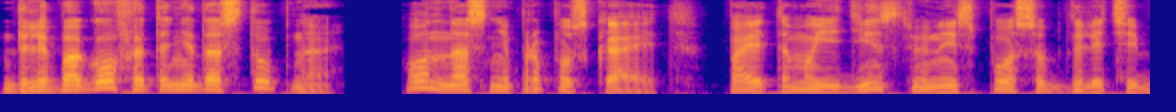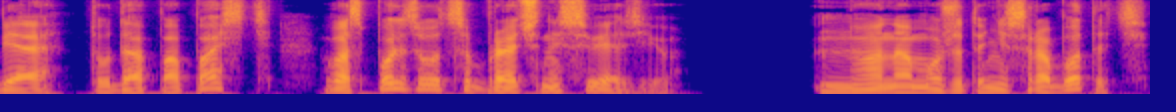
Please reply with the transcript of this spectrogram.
«Для богов это недоступно. Он нас не пропускает. Поэтому единственный способ для тебя туда попасть – воспользоваться брачной связью. Но она может и не сработать?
